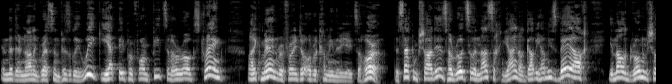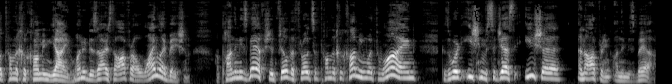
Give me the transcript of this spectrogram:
in that they're non-aggressive and physically weak, yet they perform feats of heroic strength like men, referring to overcoming their Yetzirah. The second shot is Harotzel Nasach Yain al Gabi Hamizbeach Yamal Gronim Shel Talmud Chachamim Yain. One who desires to offer a wine libation upon the Mizbeach should fill the throats of Talmud Chachamim with wine, because the word Ishim suggests Isha, an offering on the Mizbeach.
